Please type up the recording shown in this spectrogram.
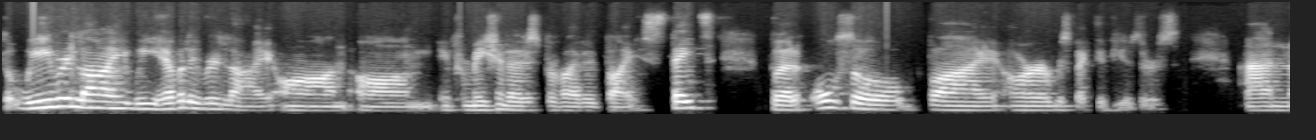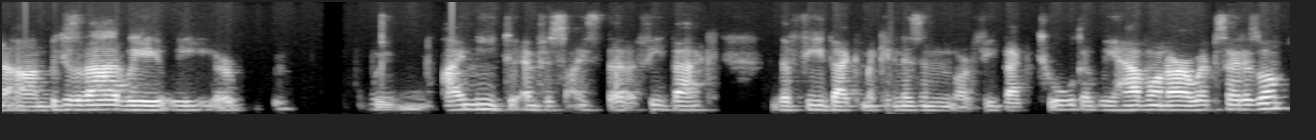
So we rely, we heavily rely on on information that is provided by states, but also by our respective users. And um, because of that, we we are we, I need to emphasize the feedback, the feedback mechanism or feedback tool that we have on our website as well.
